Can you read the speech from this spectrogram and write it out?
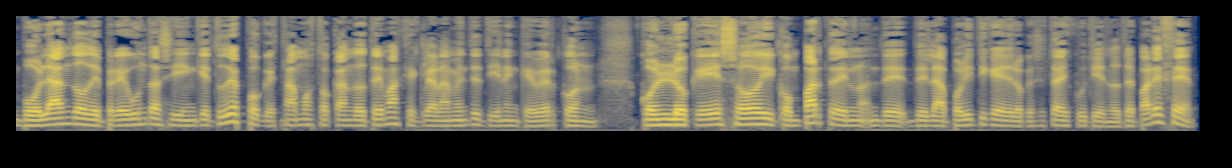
volando de preguntas y inquietudes porque estamos tocando temas que claramente tienen que ver con con, lo que es hoy, con parte de, la política y de lo que se está discutiendo. ¿Te parece?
